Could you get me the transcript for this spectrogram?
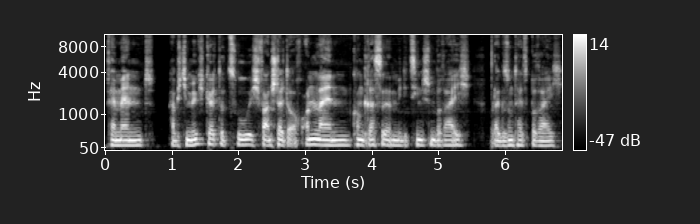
Ferment habe ich die Möglichkeit dazu. Ich veranstalte auch Online-Kongresse im medizinischen Bereich oder Gesundheitsbereich.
